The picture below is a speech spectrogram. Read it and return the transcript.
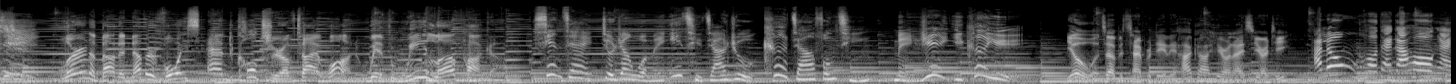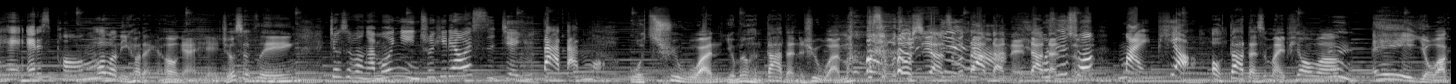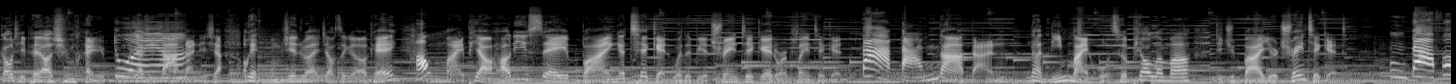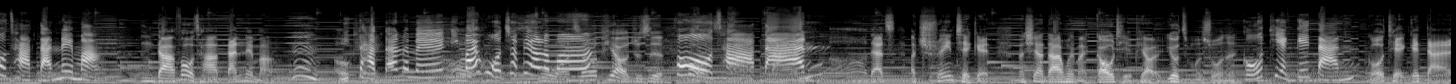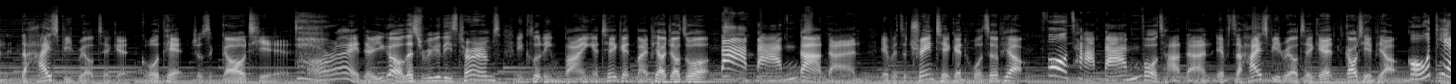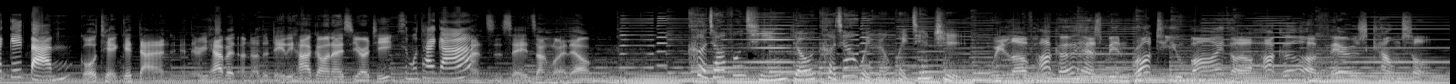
事。 Learn about another voice and culture of Taiwan with We Love Hakka. 现在就让我们一起加入客家风情每日一课语。 Yo, what's up? It's time for Daily Hakka here on ICRT. Hello，大家好，我係 Alice 彭。Hello，你好，大家好，我是問我每年出去了嘅世界有大胆吗？我去玩有没有很大胆的去玩吗？什么东西啊？什么大胆呢、大膽我是什麼說買票。哦，大胆是买票吗？嗯哎、有啊，高铁票要去買，對啊要去大胆一下。OK，我们今天就来教这个。OK，好，买票，How do you say buying a ticket, whether it be a train ticket or a plane ticket？大胆。大胆。那你买火车票了吗？Did you buy your train ticket？打火查单的嘛。嗯，大复查单的嘛。嗯，你打单了没？你买火车票了吗？火车票就是火查 that's a train ticket. 那现在大家会买高铁票,又怎么说呢?高铁给单。高铁给单, the high-speed rail ticket. ticket。高铁就是高铁。All right, there you go. Let's review these terms, including buying a ticket，买票叫做大胆。大胆。If it's a train ticket，火车票。火车蛋。火车蛋。If it's a high-speed rail ticket，高铁票。高铁给蛋。高铁给蛋。And there you have it, another daily Hakka on ICRT. say 客家风情由客家委员会监制。 We Love Hakka has been brought to you by the Hakka Affairs Council.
